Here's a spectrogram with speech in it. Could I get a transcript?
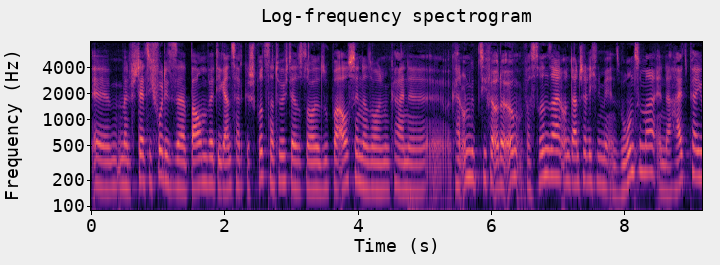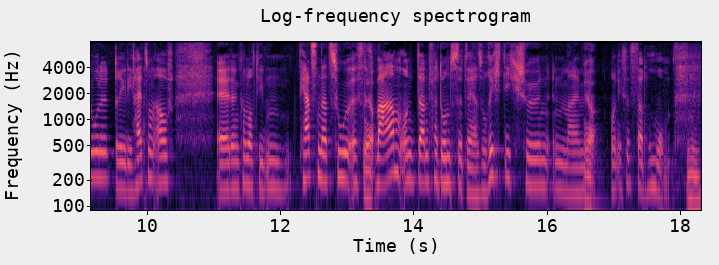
äh, man stellt sich vor, dieser Baum wird die ganze Zeit gespritzt. Natürlich, der soll super aussehen, da sollen keine, äh, kein Ungeziefer oder irgendwas drin sein. Und dann stelle ich ihn mir ins Wohnzimmer in der Heizperiode, drehe die Heizung auf. Äh, dann kommen noch die Kerzen dazu, es ist ja. warm und dann verdunstet er so richtig schön in meinem ja. und ich sitze da drumherum. Mhm.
